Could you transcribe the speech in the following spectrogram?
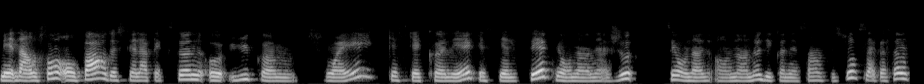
Mais dans le fond, on part de ce que la personne a eu comme soin, qu'est-ce qu'elle connaît, qu'est-ce qu'elle fait, puis on en ajoute on, on en a des connaissances. C'est sûr que la personne,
